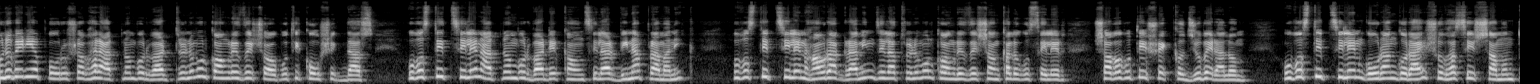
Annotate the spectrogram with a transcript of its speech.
উলুবেড়িয়া পৌরসভার আট নম্বর ওয়ার্ড তৃণমূল কংগ্রেসের সভাপতি কৌশিক দাস। উপস্থিত ছিলেন আট নম্বর ওয়ার্ডের কাউন্সিলর বিনা প্রামাণিক। উপস্থিত ছিলেন হাওড়া গ্রামীণ জেলা তৃণমূল কংগ্রেসের সংখ্যালঘু সেলের সভাপতি শেখ জুবের আলম। উপস্থিত ছিলেন গৌরাঙ্গ রায় শুভাশিস সামন্ত,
